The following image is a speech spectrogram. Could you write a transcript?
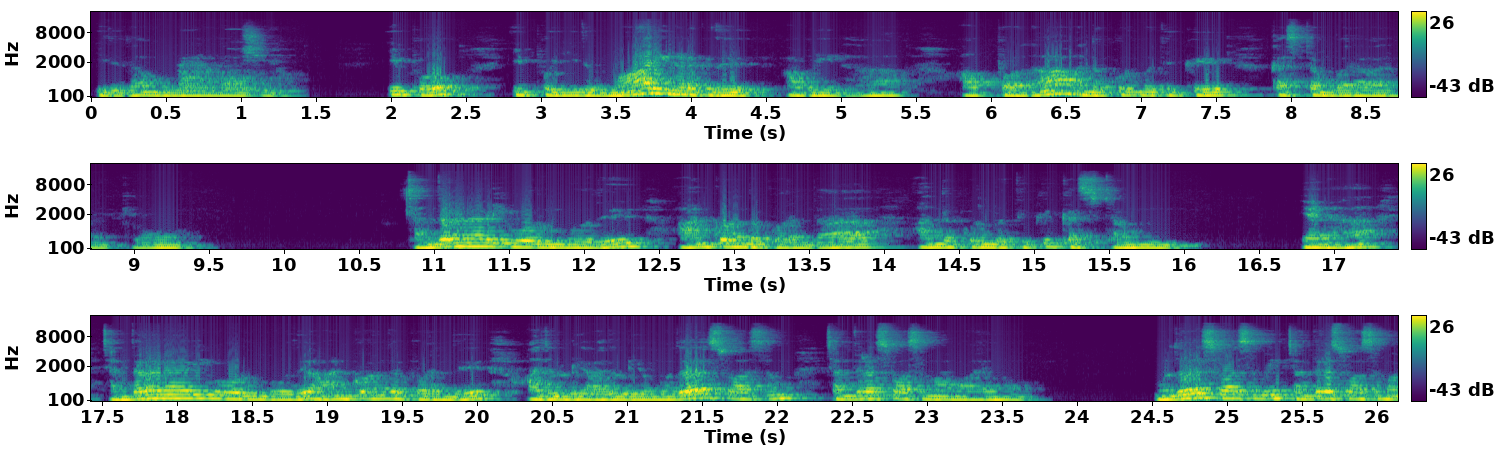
இதுதான் உண்மையான விஷயம். இப்போ இப்போ இது மாறி நடக்குது அப்படின்னா அப்போதான் அந்த குடும்பத்துக்கு கஷ்டம் வர ஆரம்பிக்கும். சந்திரநாடி ஓடும்போது ஆண் குழந்தை பிறந்தா அந்த குடும்பத்துக்கு கஷ்டம். ஏன்னா சந்திரநாடி ஓடும்போது ஆண் குழந்தை பிறந்து அதனுடைய அதனுடைய முதல் சுவாசம் சந்திர சுவாசமா மாறும். முதல் சுவாசமே சந்திர சுவாசமா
